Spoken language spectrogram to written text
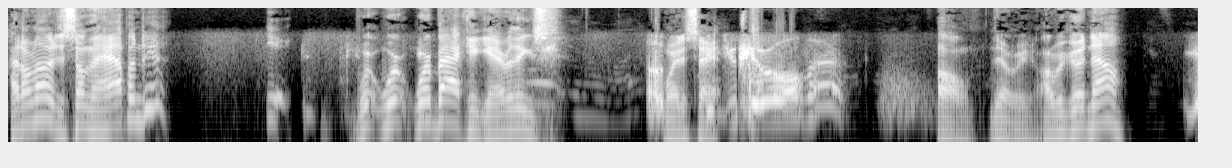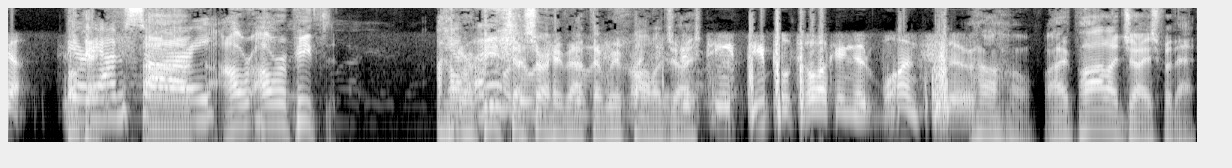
I don't know. Did something happen to you? Yeah. We're, we're, we're back again. Everything's. Oh, Wait a second. Did you hear all that? Oh, there we are. We good now? Yeah. Barry, I'm sorry. Uh, I'll, I'll repeat. I'll repeat that. Sorry about that. We There was like apologize. 15 people talking at once. There. Oh, I apologize for that.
